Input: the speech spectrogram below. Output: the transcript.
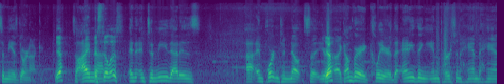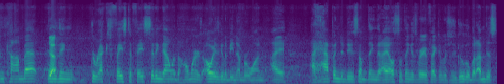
to me is door knocking. Yeah. So I'm It not- still is. and and to me that is uh, important to note. So you're Yeah. like I'm very clear that anything in person, hand to hand combat, Yeah. anything direct face to face, sitting down with the homeowner is always going to be number one. I I happen to do something that I also think is very effective, which is Google, but I'm just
